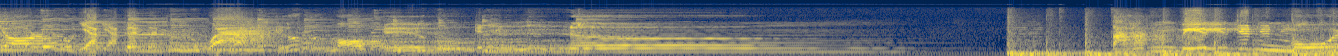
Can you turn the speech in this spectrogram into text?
cho lũ giặc kinh hoàng trước một triệu trinh nương. Tạm biệt trinh mũi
